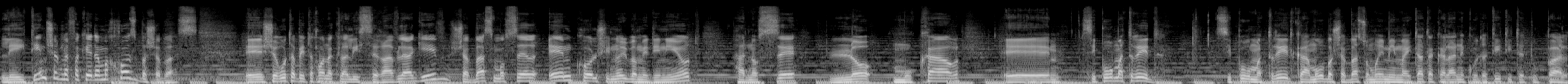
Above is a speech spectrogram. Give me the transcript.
לעיתים של מפקד המחוז בשב"ס. אה, שירות הביטחון הכללי סירב להגיב, שב"ס מוסר אין כל שינוי במדיניות, הנושא לא מוכר. אה, סיפור מטריד. סיפור מטריד, כאמור בשב"ס אומרים אם הייתה תקלה נקודתית היא תטופל.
